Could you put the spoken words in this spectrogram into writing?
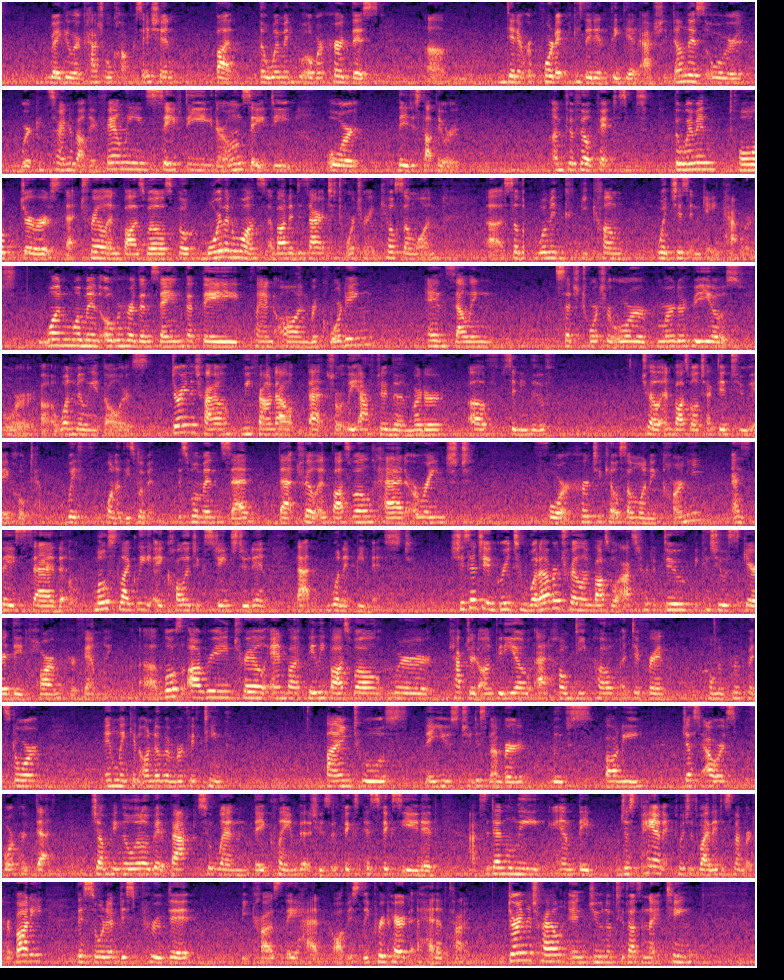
regular casual conversation, but the women who overheard this um, didn't report it because they didn't think they had actually done this or were concerned about their family's safety, their own safety, or they just thought they were unfulfilled fantasies. The women told jurors that Trail and Boswell spoke more than once about a desire to torture and kill someone uh, so the women could become witches and gain powers. One woman overheard them saying that they planned on recording and selling such torture or murder videos for uh, $1 million. During the trial, we found out that shortly after the murder of Sydney Loofe, Trail and Boswell checked into a hotel with one of these women. This woman said that Trail and Boswell had arranged for her to kill someone in Kearney, as they said, most likely a college exchange student that wouldn't be missed. She said she agreed to whatever Trail and Boswell asked her to do because she was scared they'd harm her family. Uh, both Aubrey Trail and Bailey Boswell were captured on video at Home Depot, a different home improvement store in Lincoln on November 15th, buying tools they used to dismember Loofe's body just hours before her death. Jumping a little bit back to when they claimed that she was asphyxiated accidentally and they just panicked, which is why they dismembered her body. This sort of disproved it because they had obviously prepared ahead of time. During the trial in June of 2019,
